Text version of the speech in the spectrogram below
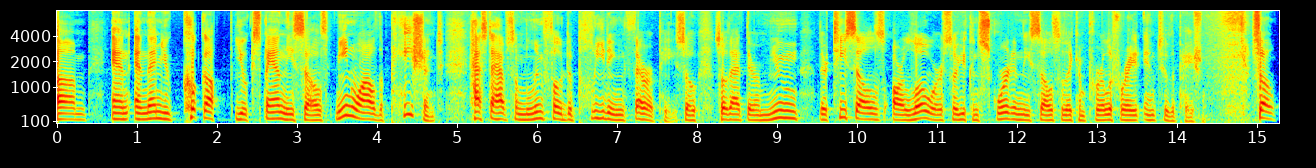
Um, and, and then you cook up you expand these cells. Meanwhile, the patient has to have some lymphodepleting therapy so, so that their immune, their T cells are lower so you can squirt in these cells so they can proliferate into the patient. So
